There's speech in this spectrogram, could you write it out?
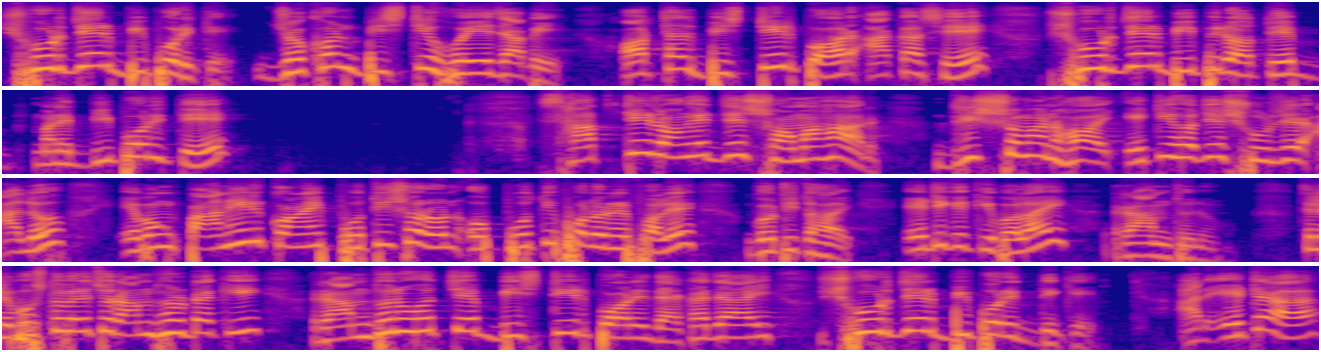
সূর্যের বিপরীতে যখন বৃষ্টি হয়ে যাবে, অর্থাৎ বৃষ্টির পর আকাশে সূর্যের বিপরীতে মানে বিপরীতে সাতটি রঙের যে সমাহার দৃশ্যমান হয়, এটি হচ্ছে সূর্যের আলো এবং পানির কণায় প্রতিসরণ ও প্রতিফলনের ফলে গঠিত হয়। এটিকে কি বলা হয়? রামধনু। তাহলে বুঝতে পেরেছ রামধনুটা কি? রামধনু হচ্ছে বৃষ্টির পরে দেখা যায় সূর্যের বিপরীত দিকে। আর এটা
